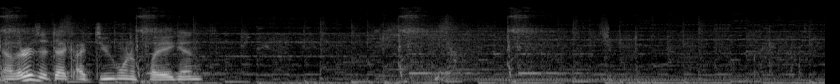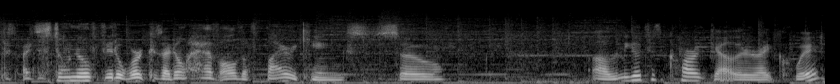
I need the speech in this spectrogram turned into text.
Now there is a deck I do want to play again. Don't know if it'll work because I don't have all the Fire Kings. So uh, let me go to the card gallery right quick.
